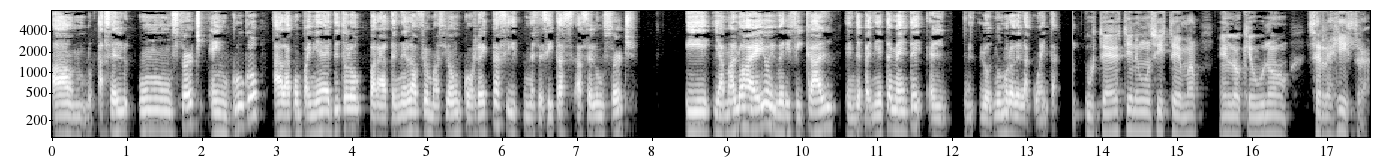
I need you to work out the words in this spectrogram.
hacer un search en Google a la compañía de título para tener la información correcta si necesitas hacer un search y llamarlos a ellos y verificar independientemente el, los números de la cuenta. Ustedes tienen un sistema en lo que uno se registra.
